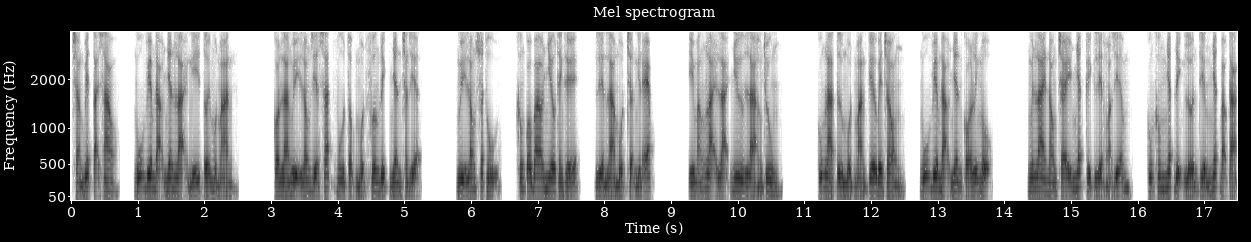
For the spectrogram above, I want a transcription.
Chẳng biết tại sao, ngũ viêm đạo nhân lại nghĩ tới một màn. Còn là ngụy long diện sát vu tộc một phương địch nhân tràn diện ngụy long xuất thủ, không có bao nhiêu thanh thế, liền là một trận nghiền ép. Y mắng lại lại như là hồng trung. Cũng là từ một màn kia bên trong, ngũ viêm đạo nhân có lĩnh ngộ. Nguyên lai nóng cháy nhất kịch liệt hỏa diễm, cũng không nhất định lớn tiếng nhất bạo tạc,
